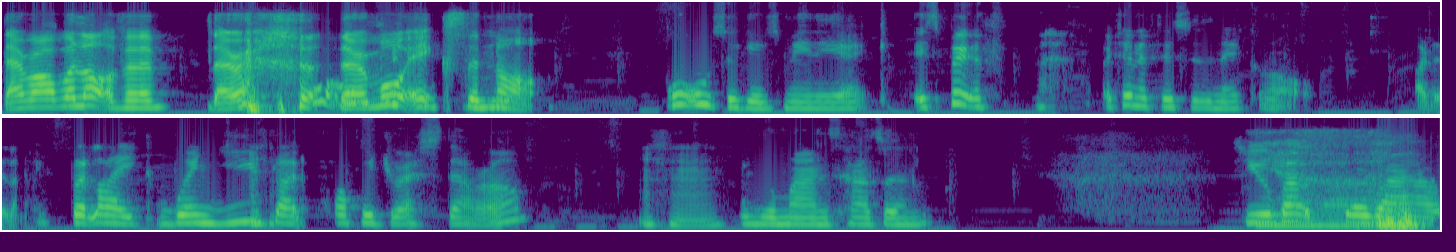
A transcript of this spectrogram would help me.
there are a lot of them. There are there are more icks than not. What also gives me the ick? It's a bit of I don't know if this is an ick or not. I don't know. But like when you've Mhm. like proper dressed her up hmm and your man's hasn't. So you're about to go out,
